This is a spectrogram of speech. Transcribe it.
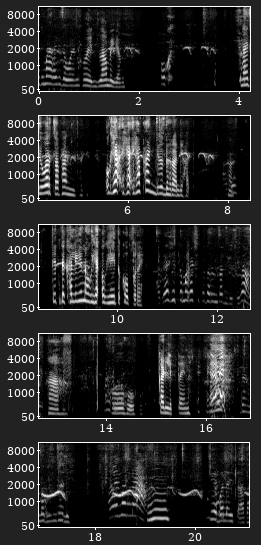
पुरी मारायची जवळ ना होय लांब आहे का हो नाही ते वरचा फांदी ओ ह्या ह्या ह्या फांदीला धरा दे हात. हा. तिथं खाली घे ना ह्या ओ, ह्या इथं कोपर आहे. अगं ही तर मग तर धरून चालली होती का हा हा. हो हो हो. काढलेत ताई ना झाली. हम्म. टेबल आहे इथं आता.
